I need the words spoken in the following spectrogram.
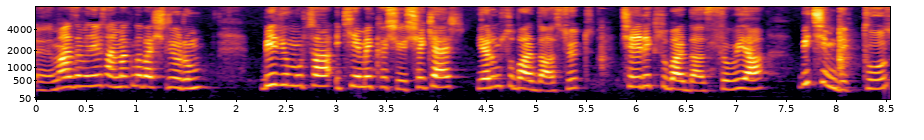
Ee, malzemeleri saymakla başlıyorum. 1 yumurta, 2 yemek kaşığı şeker, yarım su bardağı süt, çeyrek su bardağı sıvı yağ, bir çimdik tuz,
